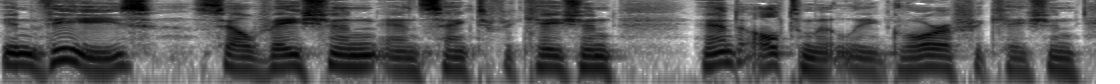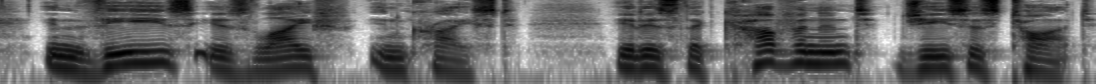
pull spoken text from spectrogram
In these, salvation and sanctification, and ultimately glorification. In these is life in Christ. It is the covenant Jesus taught,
